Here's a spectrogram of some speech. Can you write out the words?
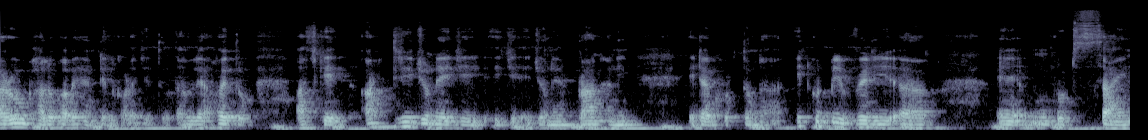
আরও ভালোভাবে হ্যান্ডেল করা যেত তাহলে হয়তো আজকে আটত্রিশ জনে এই যে এই যে জনের প্রাণহানি এটা ঘটতো না it could be very good sign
